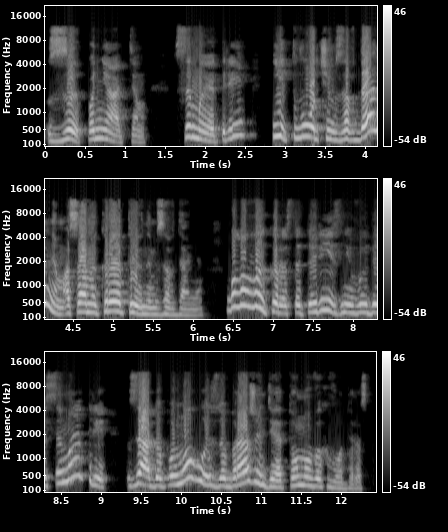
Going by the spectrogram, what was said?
з поняттям симетрії і творчим завданням, а саме креативним завданням, було використати різні види симетрії за допомогою зображень діатомових водоростей.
